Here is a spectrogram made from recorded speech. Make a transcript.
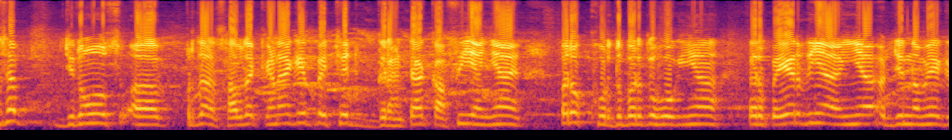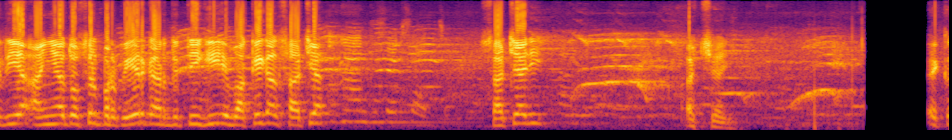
ਸਾਹਿਬ ਜਦੋਂ ਅਹ, ਪ੍ਰਧਾਨ ਸਾਹਿਬ ਦਾ ਕਹਿਣਾ ਕਿ ਇੱਥੇ ਗਰੰਟਾਂ ਕਾਫੀ ਆਈਆਂ ਹੈ, ਪਰ ਉਹ ਖੁਰਦਬਰਦ ਹੋ ਗਈਆਂ ਰਿਪੇਅਰ ਦੀਆਂ ਆਈਆਂ ਔਰ ਜੇ ਨਵੇਂ ਦੀਆਂ ਆਈਆਂ ਤਾਂ ਸਿਰਫ ਰਿਪੇਅਰ ਕਰ ਦਿੱਤੀ ਗਈ ਇਹ ਵਾਕਈ ਗੱਲ ਸੱਚ ਆ? ਹਾਂਜੀ ਸਰ ਸੱਚ ਸੱਚ ਹੈ ਜੀ? ਅੱਛਾ ਜੀ। ਇੱਕ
